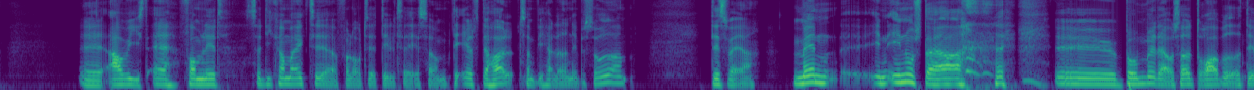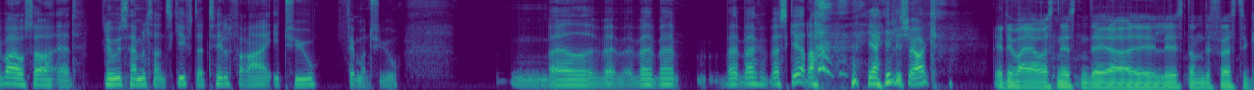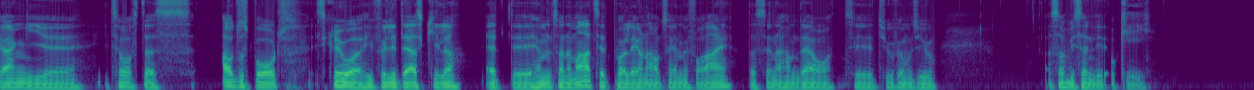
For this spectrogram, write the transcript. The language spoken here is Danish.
øh, afvist af Formel 1, så de kommer ikke til at få lov til at deltage som det 11. hold, som vi har lavet en episode om. Desværre. Men øh, en endnu større øh, bombe, der jo så er droppet, det var jo så, at Lewis Hamilton skifter til Ferrari i 2025. Mm, hvad, hvad, hvad, hvad, hvad, hvad, hvad sker der? jeg er helt i chok. Ja, det var jeg også næsten, da jeg øh, læste om det første gang i, øh, i torsdags. Autosport skriver ifølge deres kilder, at øh, Hamilton er meget tæt på at lave en aftale med Ferrari, der sender ham derover til 2025. Og så er vi sådan lidt, okay,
